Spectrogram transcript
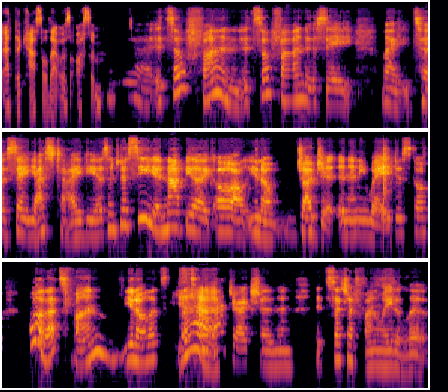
at the castle. That was awesome. Yeah, it's so fun. It's so fun to say, like, to say yes to ideas and just see and not be like, oh, I'll, you know, judge it in any way. Just go, oh that's fun you know let's yeah. let's go that direction and it's such a fun way to live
